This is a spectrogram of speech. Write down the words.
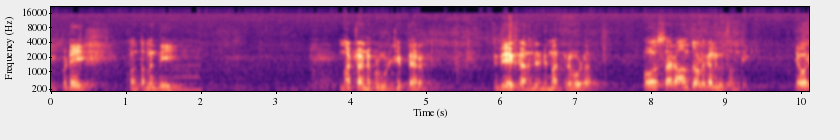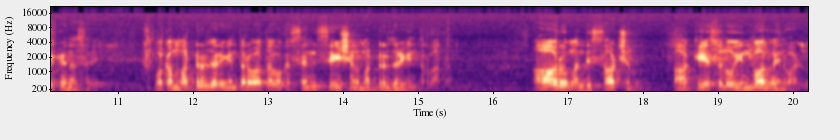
ఇప్పుడే కొంతమంది మాట్లాడినప్పుడు కూడా చెప్పారు. వివేకానంద రెడ్డి మర్డర్ కూడా. ఓసారి ఆందోళన కలుగుతుంది. ఎవరికైనా సరే. ఒక మర్డర్ జరిగిన తర్వాత ఒక సెన్సేషనల్ మర్డర్ జరిగిన తర్వాత. ఆరు మంది సాక్షులు ఆ కేసులో ఇన్వాల్వ్ అయిన వాళ్ళు.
